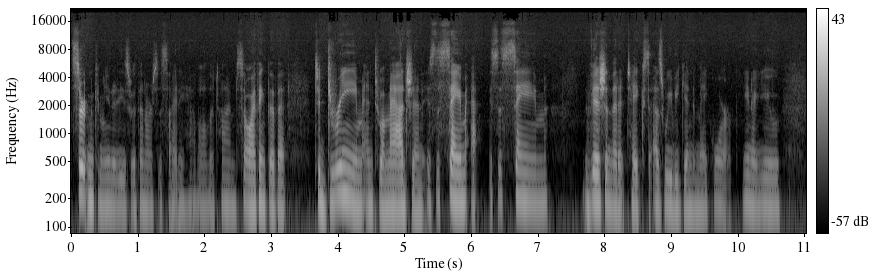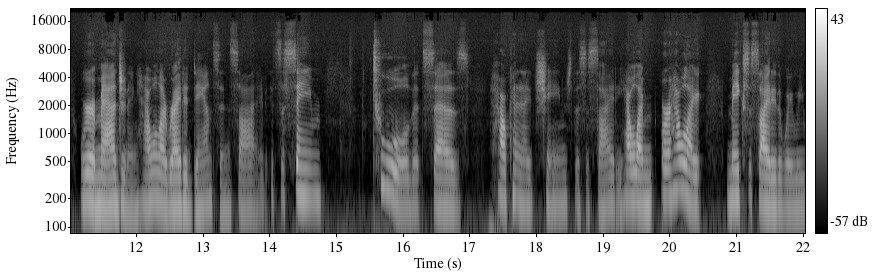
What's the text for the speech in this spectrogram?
certain communities within our society have all the time. So i think that, that to dream and to imagine is the same is the same vision that it takes as we begin to make work. You know you we're imagining how will i write a dance inside? It's the same tool that says how can i change the society? How will i or how will i make society the way we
